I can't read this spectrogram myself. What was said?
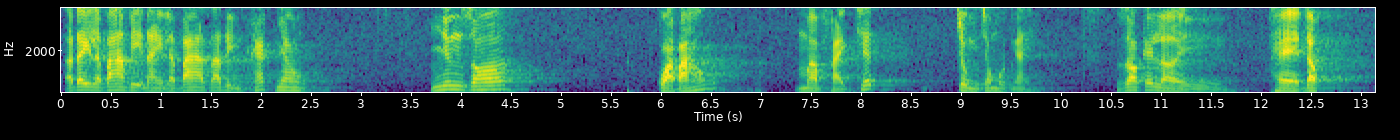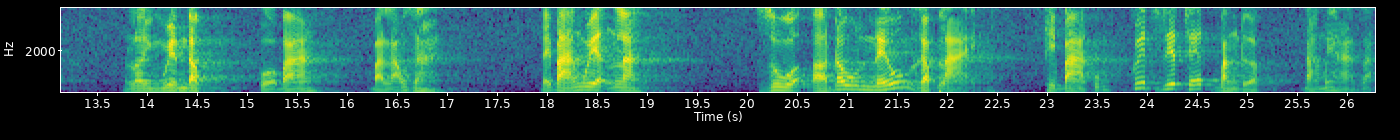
Ở đây là ba vị này là ba gia đình khác nhau nhưng do quả báo mà phải chết trùng trong một ngày. Do cái lời thề độc lời nguyền độc của bà bà lão già. Đấy bà nguyện là dù ở đâu nếu gặp lại thì bà cũng quyết giết chết bằng được bà mới hà dạ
